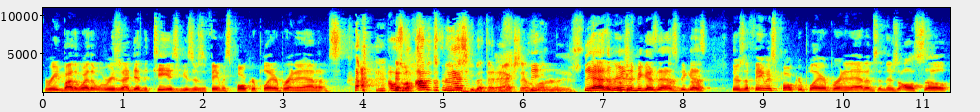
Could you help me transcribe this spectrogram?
the reason, by the way, the reason I did the T is because there's a famous poker player, Brandon Adams. I was I was going to ask you about that actually. I was wondering. Yeah, the reason okay. because that is because there's a famous poker player, Brandon Adams, and there's also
